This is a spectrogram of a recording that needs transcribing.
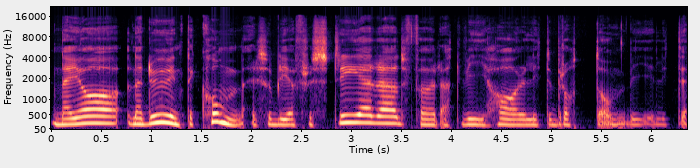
när, jag, när du inte kommer så blir jag frustrerad för att vi har lite bråttom. Vi är lite,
